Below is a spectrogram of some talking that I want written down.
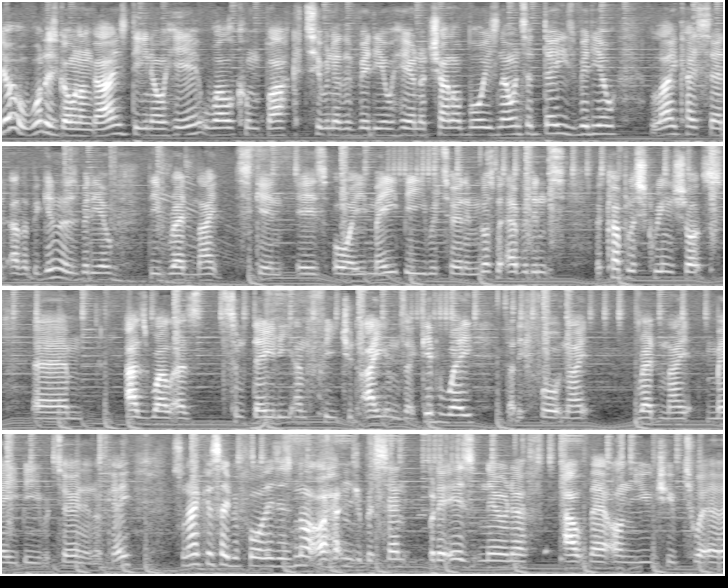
Yo, what is going on guys? Deano here. Welcome back to another video here on the channel boys. Now in today's video, like I said at the beginning of this video, the Red Knight skin is or it may be returning. We've got some evidence, a couple of screenshots, um, as well as some daily and featured items that give away that the Fortnite Red Knight may be returning, okay? So like I said before, this is not 100%, but it is near enough out there on YouTube, Twitter,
